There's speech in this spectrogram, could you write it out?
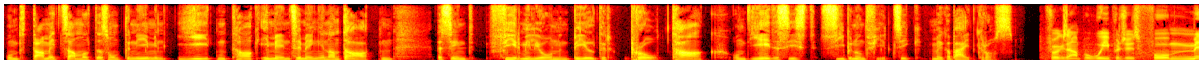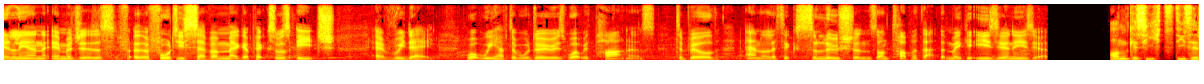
Und damit sammelt das Unternehmen jeden Tag immense Mengen an Daten. Es sind 4 Millionen Bilder pro Tag und jedes ist 47 Megabyte groß. For example, we produce 4 million images, 47 uh, megapixels each, every day. What we have to do is work with partners to build analytics solutions on top of that that make it easier and easier. Angesichts dieser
